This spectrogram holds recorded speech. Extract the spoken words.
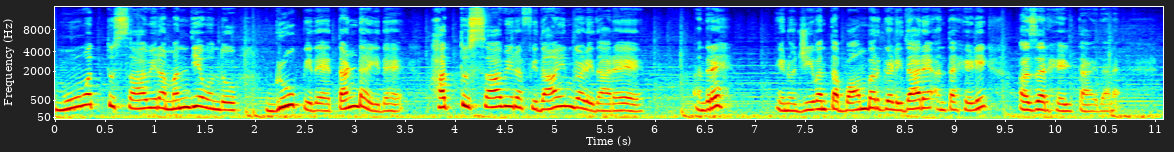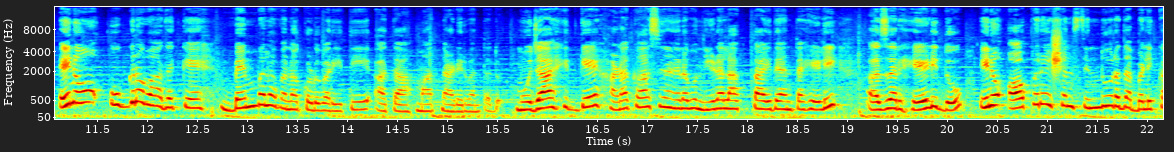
ಮೂವತ್ತು ಸಾವಿರ ಮಂದಿಯ ಒಂದು ಗ್ರೂಪ್ ಇದೆ, ತಂಡ ಇದೆ. ಹತ್ತು ಸಾವಿರ ಫಿದಾಯಿನ್ಗಳಿದ್ದಾರೆ. ಅಂದರೆ ಏನು ಜೀವಂತ ಬಾಂಬರ್ಗಳಿದ್ದಾರೆ ಅಂತ ಹೇಳಿ ಅಜರ್ ಹೇಳ್ತಾ ಇದ್ದಾನೆ. ಏನು ಉಗ್ರವಾದಕ್ಕೆ ಬೆಂಬಲವನ್ನು ಕೊಡುವ ರೀತಿ ಆತ ಮಾತನಾಡಿರುವಂಥದ್ದು. ಮುಜಾಹಿದ್ಗೆ ಹಣಕಾಸಿನ ನೆರವು ನೀಡಲಾಗ್ತಾ ಇದೆ ಅಂತ ಹೇಳಿ ಅಜರ್ ಹೇಳಿದ್ದು, ಇನ್ನು ಆಪರೇಷನ್ ಸಿಂಧೂರದ ಬಳಿಕ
